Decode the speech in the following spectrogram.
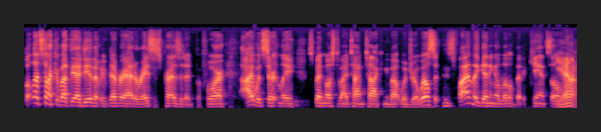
But let's talk about the idea that we've never had a racist president before. I would certainly spend most of my time talking about Woodrow Wilson, who's finally getting a little bit of cancel. Yeah.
